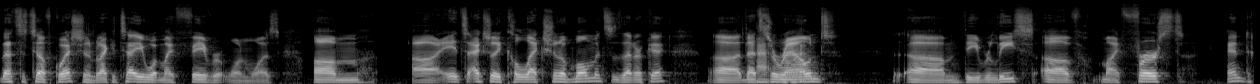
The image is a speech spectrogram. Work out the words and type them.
that's a tough question, but I can tell you what my favorite one was. Um, uh, it's actually a collection of moments. Is that okay? Uh, that's ah, around um, the release of my first and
